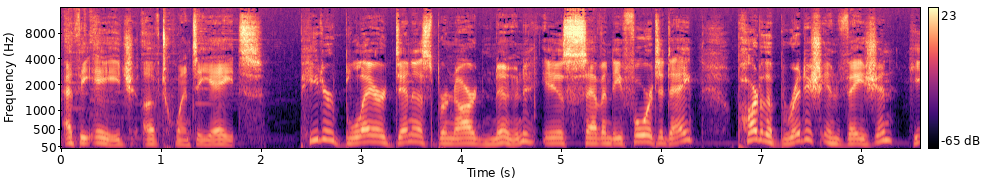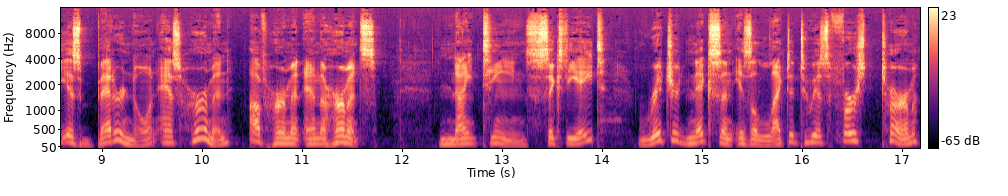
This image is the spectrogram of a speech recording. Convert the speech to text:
at the age of 28. Peter Blair Dennis Bernard Noone is 74 today. Part of the British invasion, he is better known as Herman of Herman and the Hermits. 1968, Richard Nixon is elected to his first term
